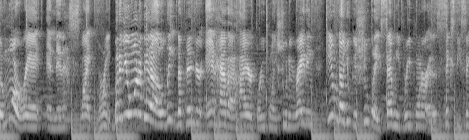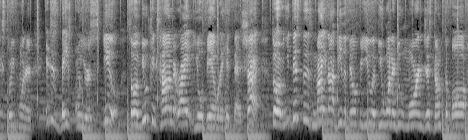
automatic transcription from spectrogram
the more red and then slight green. But if you want to be an elite defender and have a higher three-point shooting rating, even though you can shoot with a 73 pointer or a 66 three-pointer, it's just based on your skill. So if you can time it right, you'll be able to hit that shot. So you, this, this might not be the build for you if you want to do more and just dunk the ball,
